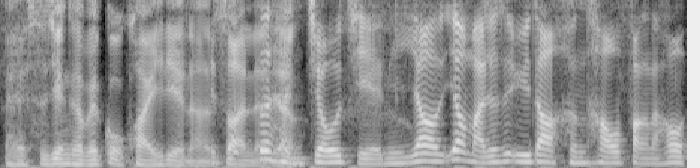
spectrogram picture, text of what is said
哎、时间可不可以过快一点啊？算了，这很纠结。你要要么就是遇到很好仿，然后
